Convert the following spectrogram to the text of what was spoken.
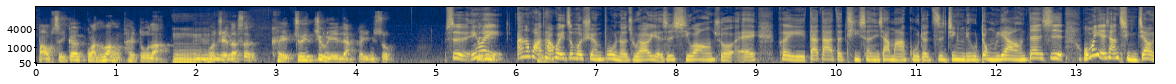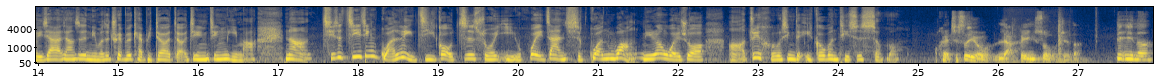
保持一个观望态度啦，嗯，我觉得是可以追究于两个因素。是因为安华他会这么宣布呢，主要也是希望说，哎，可以大大的提升一下马股的资金流动量。但是我们也想请教一下，像是你们是 Tribute Capital 的基金经理嘛？那其实基金管理机构之所以会暂时观望，你认为说，啊，最核心的一个问题是什么？OK，其实有两个因素，我觉得，第一呢，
